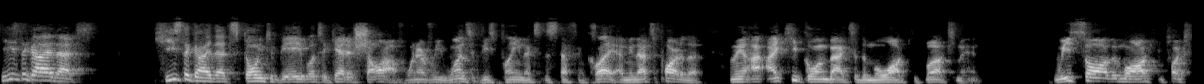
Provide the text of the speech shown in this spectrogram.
he's the guy that's he's the guy that's going to be able to get a shot off whenever he wants if he's playing next to Steph and Klay. I mean, that's part of the. I mean, I, I keep going back to the Milwaukee Bucks, man. We saw the Milwaukee Bucks,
